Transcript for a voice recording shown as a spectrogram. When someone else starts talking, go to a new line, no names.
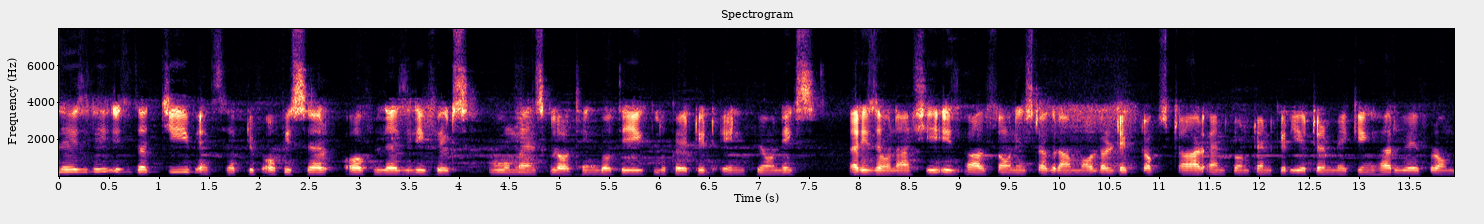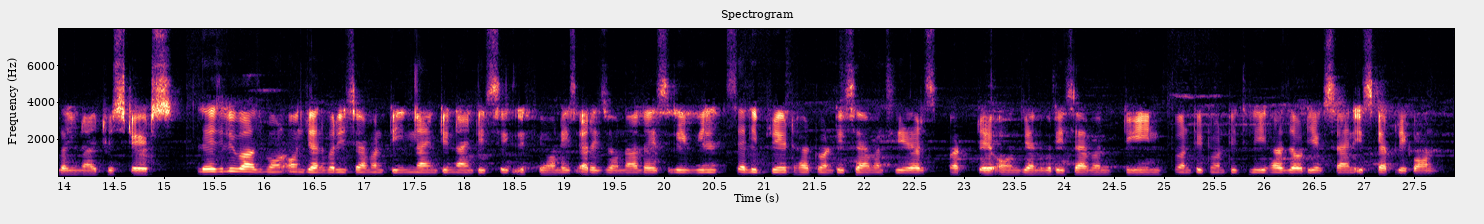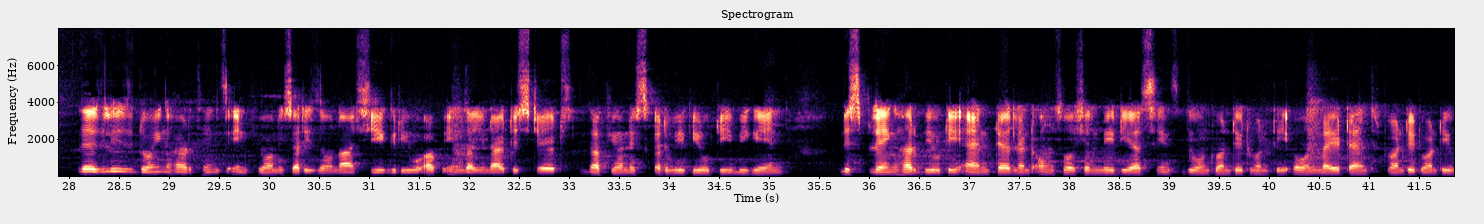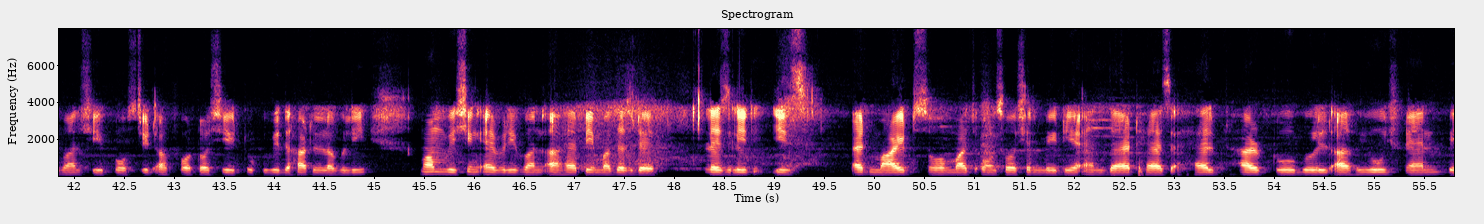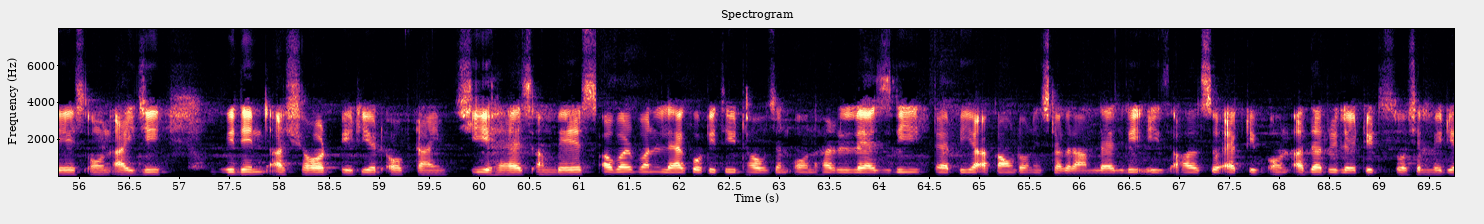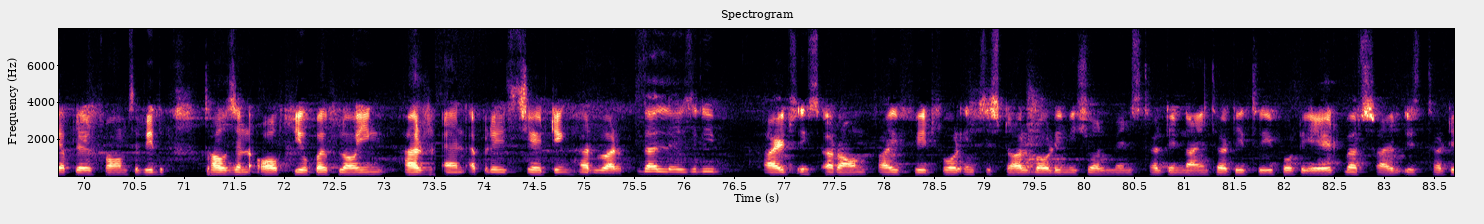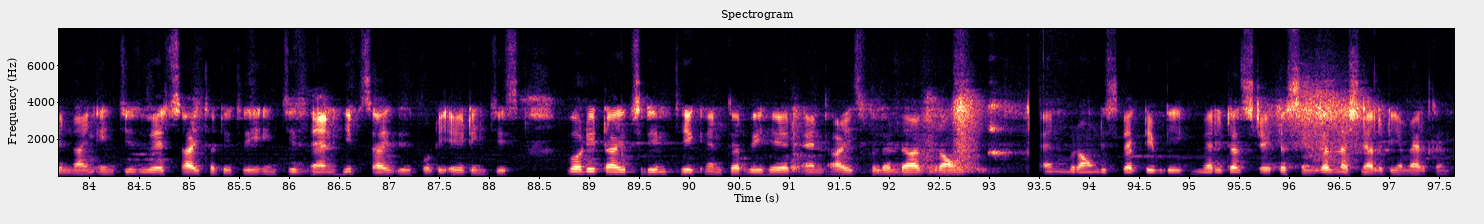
Leslie is the chief executive officer of Leslie Fits, women's clothing boutique located in Phoenix, Arizona. She is also an Instagram model, TikTok star, and content creator, making her way from the United States. Leslie was born on January 17, 1996 in Phoenix, Arizona. Leslie will celebrate her 27th year's birthday on January 17, 2023. Her zodiac sign is Capricorn. Leslie is doing her things in Phoenix, Arizona. She grew up in the United States. The Phoenix Curvy Cutie began displaying her beauty and talent on social media since June 2020. On May 10, 2021, she posted a photo she took with her lovely mom wishing everyone a happy Mother's Day. Leslie is admired so much on social media and that has helped her to build a huge fan base on IG within a short period of time. She has amassed over 1,43,000 on her Leslie Tapia account on Instagram. Leslie is also active on other related social media platforms with thousands of people following her and appreciating her work. The Leslie Height is around 5 feet 4 inches tall. Body measurements 39, 33, 48. Bust size is 39 inches. Waist size 33 inches and hip size is 48 inches. Body type slim, thick and curvy hair and eyes color dark brown and brown respectively. Marital status single. Nationality American.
